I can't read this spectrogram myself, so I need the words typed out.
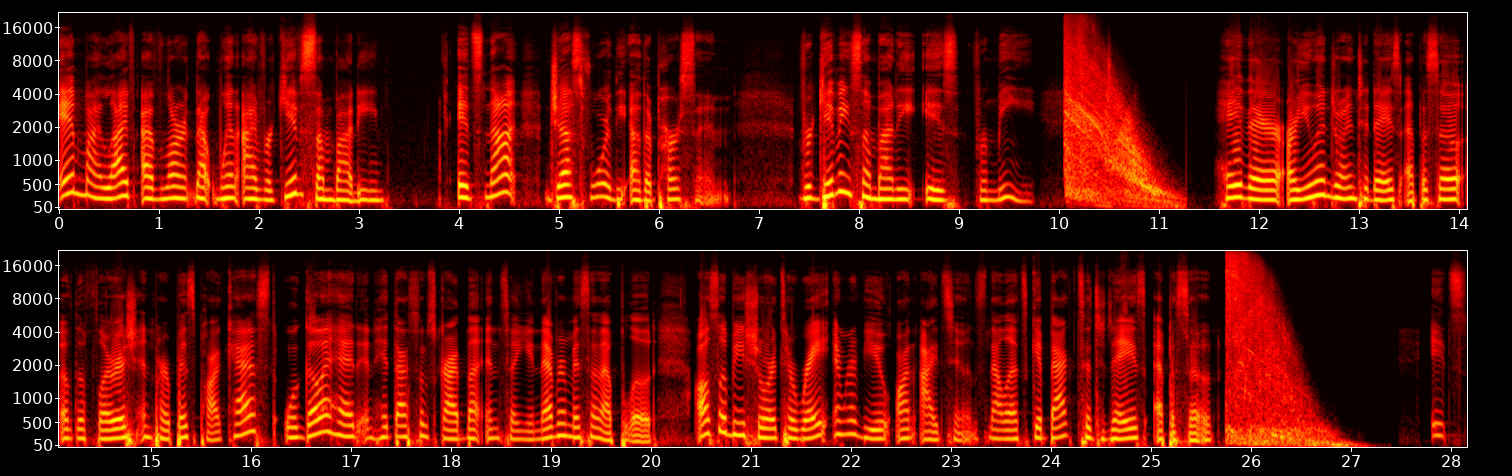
in my life, I've learned that when I forgive somebody, it's not just for the other person. Forgiving somebody is for me. Hey there, are you enjoying today's episode of the Flourish and Purpose podcast? Well, go ahead and hit that subscribe button so you never miss an upload. Also, be sure to rate and review on iTunes. Now, let's get back to today's episode. It's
